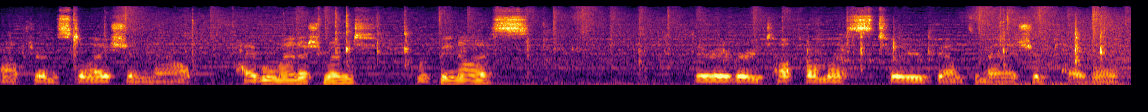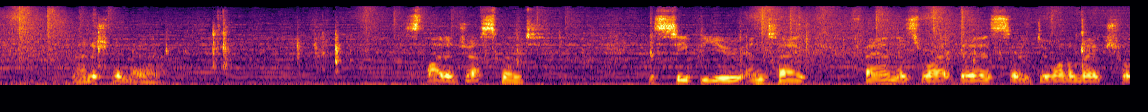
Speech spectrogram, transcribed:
after installation. Now, cable management would be nice very, very tough on this to be able to manage your cable management there. Slight adjustment. The CPU intake fan is right there, so do want to make sure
